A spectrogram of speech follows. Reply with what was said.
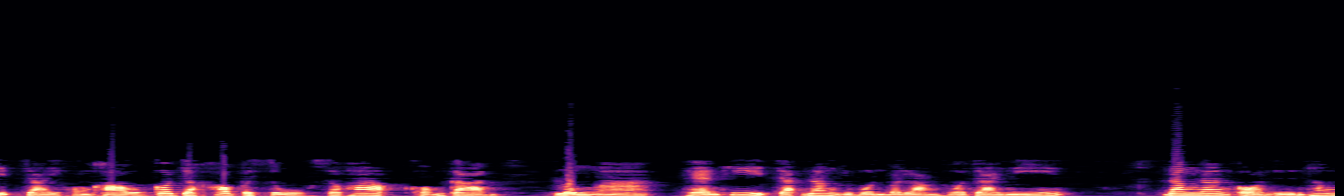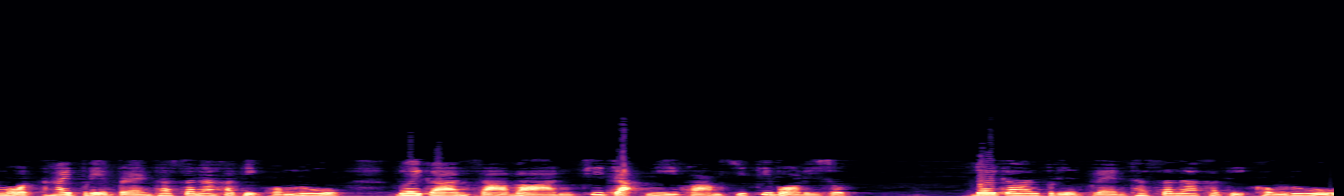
จิตใจของเขาก็จะเข้าไปสู่สภาพของการลงมาแทนที่จะนั่งอยู่บนบัลลังก์หัวใจนี้ ดังนั้นก่อนอื่นทั้งหมดให้เปลี่ยนแปลงทัศนคติของลูก โดยการสาบานที่จะมีความคิดที่บริสุทธิ์ โดยการเปลี่ยนแปลงทัศนคติของลูก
